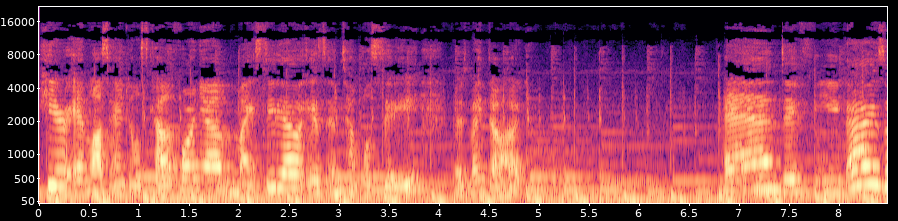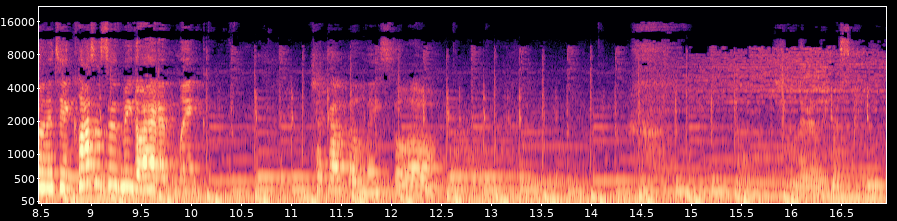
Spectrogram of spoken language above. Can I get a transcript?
here in Los Angeles, California. My studio is in Temple City. There's my dog. And if you guys wanna take classes with me, go ahead and link, check out the links below.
